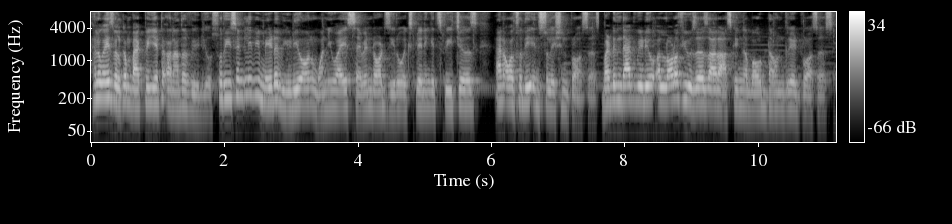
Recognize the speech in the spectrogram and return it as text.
Hello guys, welcome back to yet another video. So recently we made a video on One UI 7.0 explaining its features and also the installation process. But in that video, a lot of users are asking about downgrade process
